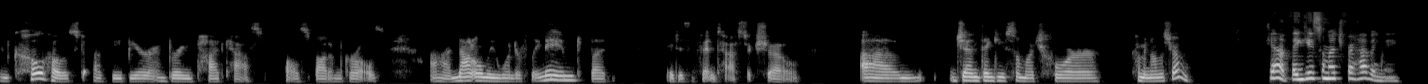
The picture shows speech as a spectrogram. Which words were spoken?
and co host of the beer and brewing podcast, False Bottomed Girls. Uh, not only wonderfully named, but it is a fantastic show. Um, Jen, thank you so much for coming on the show. Yeah, thank you so much for having me.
